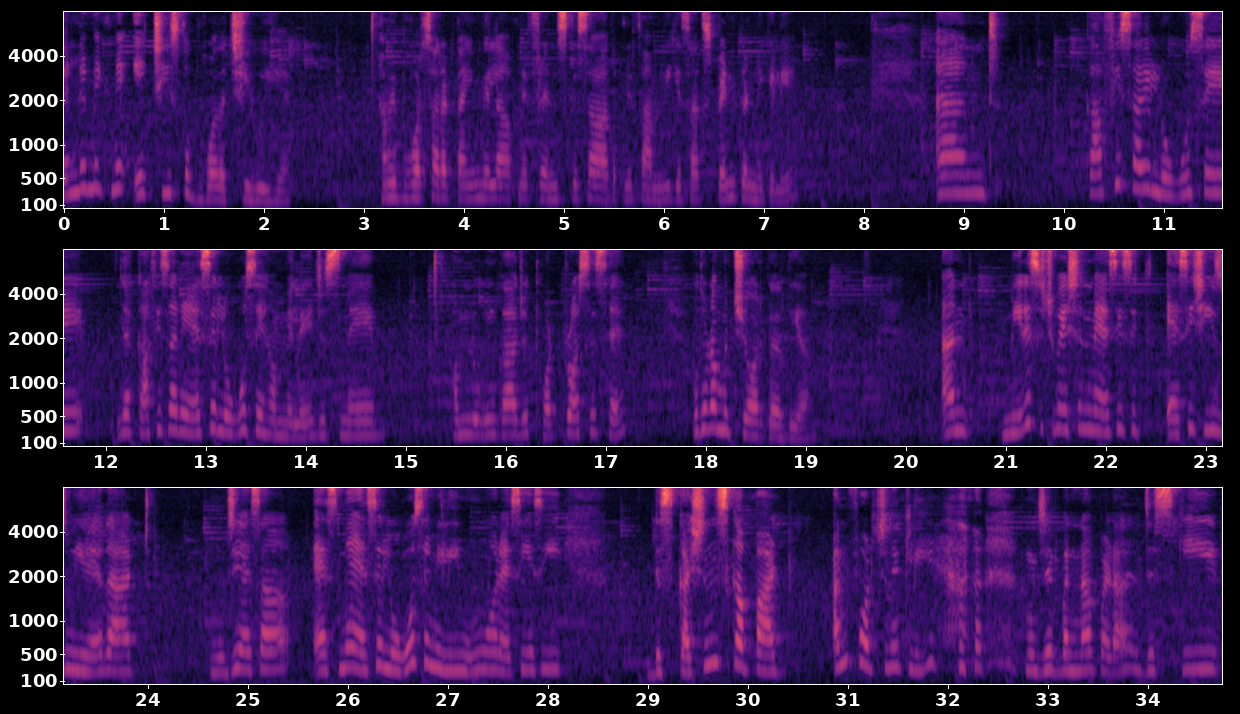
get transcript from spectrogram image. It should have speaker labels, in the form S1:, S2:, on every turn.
S1: Pandemic में एक चीज़ तो बहुत अच्छी हुई है। हमें बहुत सारा टाइम मिला अपने फ्रेंड्स के साथ, अपनी फैमिली के साथ स्पेंड करने के लिए। एंड काफ़ी सारे लोगों से या काफ़ी सारे ऐसे लोगों से हम मिले जिसमें हम लोगों का जो थॉट प्रोसेस है, वो थोड़ा मच्योर कर दिया। एंड मेरे सिचुएशन में ऐसी ऐसी चीज़ हुई है दैट मुझे ऐसा, ऐस, मैं ऐसे लोगों से मिली हूँ और ऐसी ऐसी डिस्कशंस का पार्ट अनफॉर्चुनेटली मुझे बनना पड़ा जिसकी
